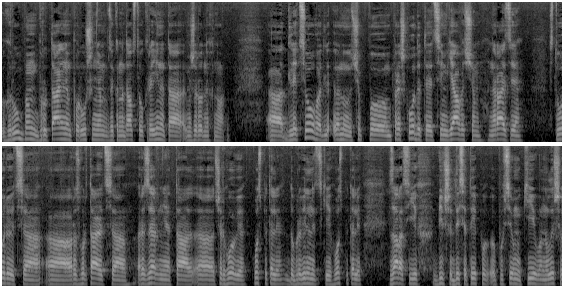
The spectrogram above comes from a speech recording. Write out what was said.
грубим, брутальним порушенням законодавства України та міжнародних норм. Для цього, ну, щоб е, перешкодити цим явищам, наразі створюються, е, розгортаються резервні та е, чергові госпіталі, добровільницькі госпіталі. Зараз їх більше десяти по, всьому Києву, не лише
